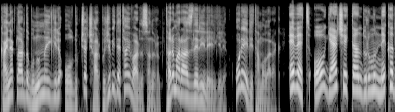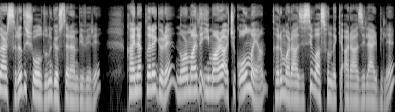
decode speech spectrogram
Kaynaklarda bununla ilgili oldukça çarpıcı bir detay vardı sanırım. Tarım arazileriyle ilgili. O neydi tam olarak? Evet, o gerçekten durumun ne kadar sıra dışı olduğunu gösteren bir veri. Kaynaklara göre normalde imara açık olmayan tarım arazisi vasfındaki araziler bile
